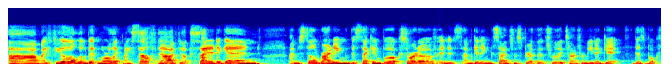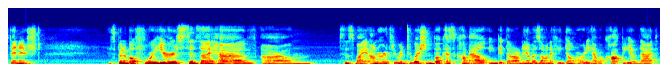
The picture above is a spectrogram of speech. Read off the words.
Um, I feel a little bit more like myself now. I feel excited again. I'm still writing the second book, sort of, and it's I'm getting signs from spirit that it's really time for me to get this book finished. It's been about four years since I have um, since my Unearth Your Intuition book has come out. You can get that on Amazon if you don't already have a copy of that.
